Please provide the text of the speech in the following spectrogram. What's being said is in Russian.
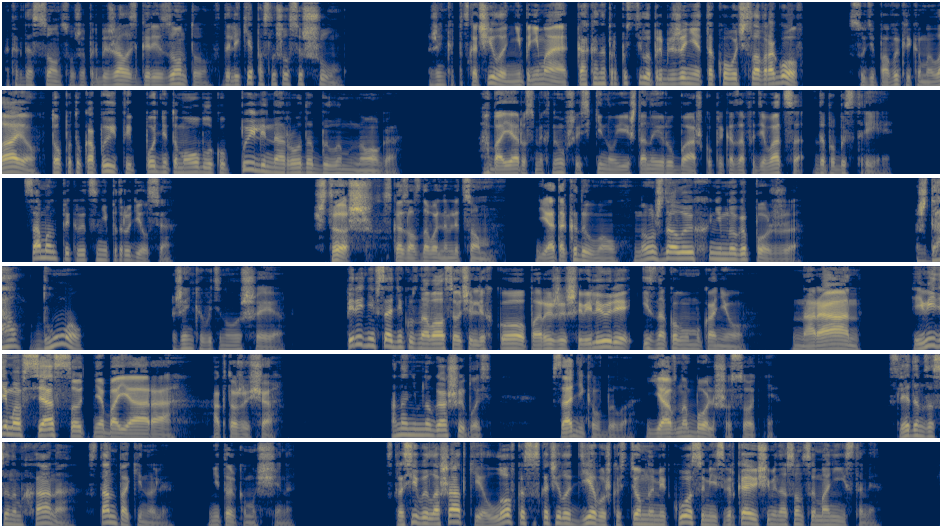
А когда солнце уже приближалось к горизонту, вдалеке послышался шум. Женька подскочила, не понимая, как она пропустила приближение такого числа врагов. Судя по выкрикам и лаю, топоту копыт и поднятому облаку пыли, народа было много. А бояр, усмехнувшись, кинул ей штаны и рубашку, приказав одеваться, да побыстрее. Сам он прикрыться не потрудился. — Что ж, — сказал с довольным лицом, — я так и думал, но ждал их немного позже. — Ждал? Думал? Женька вытянула шею. Передний всадник узнавался очень легко по рыжей шевелюре и знакомому коню. Наран! И, видимо, вся сотня бояра. А кто же еще? Она немного ошиблась. Всадников было явно больше сотни. Следом за сыном хана стан покинули не только мужчины. С красивой лошадки ловко соскочила девушка с темными косами и сверкающими на солнце манистами.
